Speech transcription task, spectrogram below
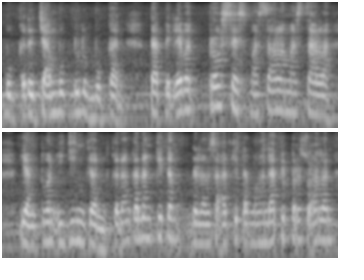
bukan dicambuk dulu, bukan. Tapi lewat proses masalah-masalah yang Tuhan izinkan. Kadang-kadang kita dalam saat kita menghadapi persoalan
